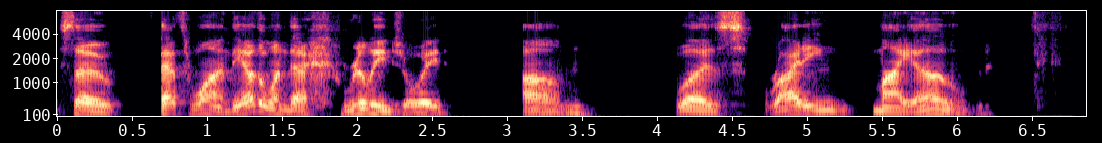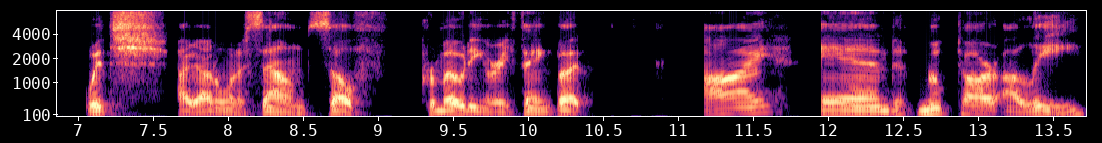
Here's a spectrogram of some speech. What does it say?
So that's one. The other one that I really enjoyed um, was writing my own, which I, I don't want to sound self promoting or anything, but I and Mukhtar Ali,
